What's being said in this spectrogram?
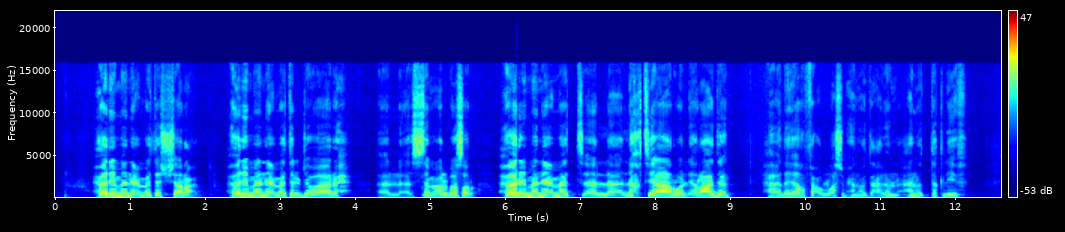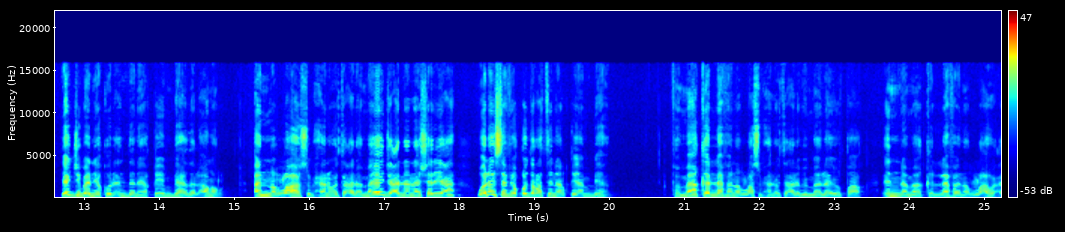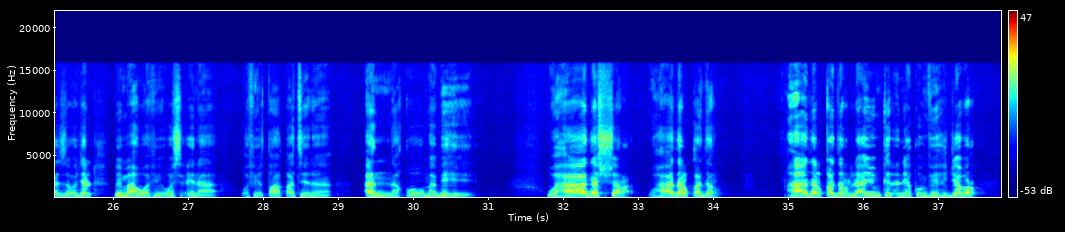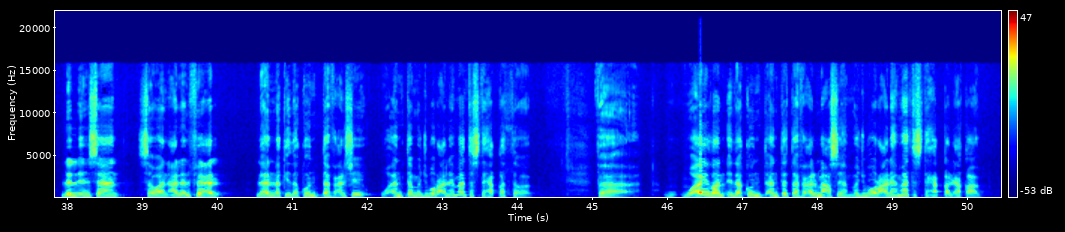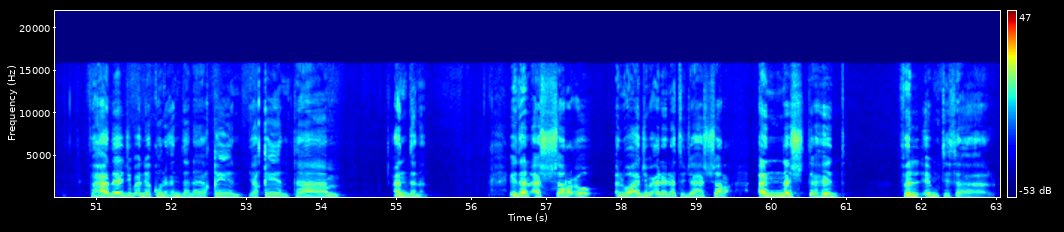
حرم نعمة الشرع حرم نعمة الجوارح السمع والبصر حرم نعمة الاختيار والإرادة. هذا يرفع الله سبحانه وتعالى عنه التكليف. يجب أن يكون عندنا يقين بهذا الأمر أن الله سبحانه وتعالى ما يجعل لنا شريعة وليس في قدرتنا القيام بها. فما كلفنا الله سبحانه وتعالى بما لا يطاق إنما كلفنا الله عز وجل بما هو في وسعنا وفي طاقتنا أن نقوم به. وهذا الشرع وهذا القدر هذا القدر لا يمكن أن يكون فيه جبر للإنسان سواء على الفعل لأنك إذا كنت تفعل شيء وأنت مجبور عليه ما تستحق الثواب. ف وأيضا إذا كنت أنت تفعل معصية مجبور عليه ما تستحق العقاب. فهذا يجب أن يكون عندنا يقين يقين تام عندنا. اذا الشرع الواجب علينا تجاه الشرع أن نجتهد في الامتثال.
